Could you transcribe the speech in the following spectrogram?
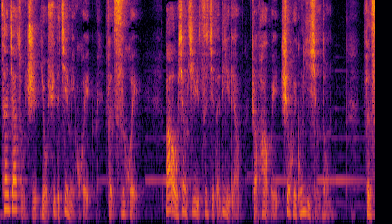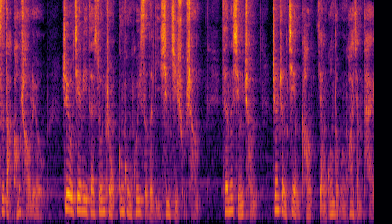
参加组织有序的见面会、粉丝会，把偶像给予自己的力量转化为社会公益行动。粉丝打 call 潮流，只有建立在尊重公共规则的理性基础上，才能形成真正健康阳光的文化样态，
